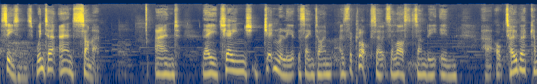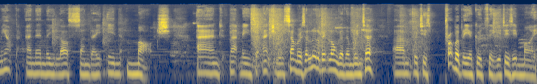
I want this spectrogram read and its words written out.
seasons, winter and summer. And they change generally at the same time as the clock. So it's the last Sunday in uh, October coming up, and then the last Sunday in March. And that means that actually summer is a little bit longer than winter, um, which is probably a good thing. It is in my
